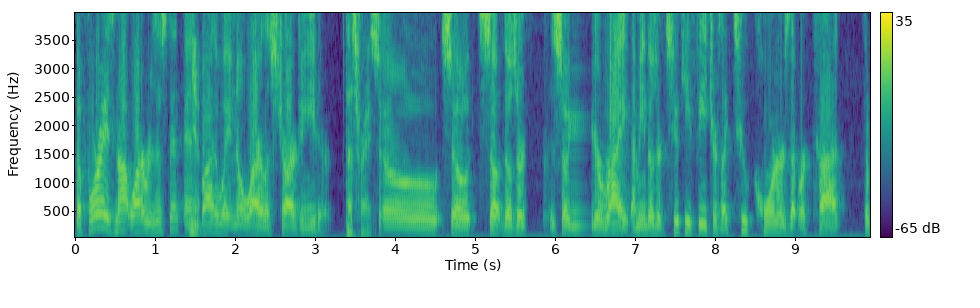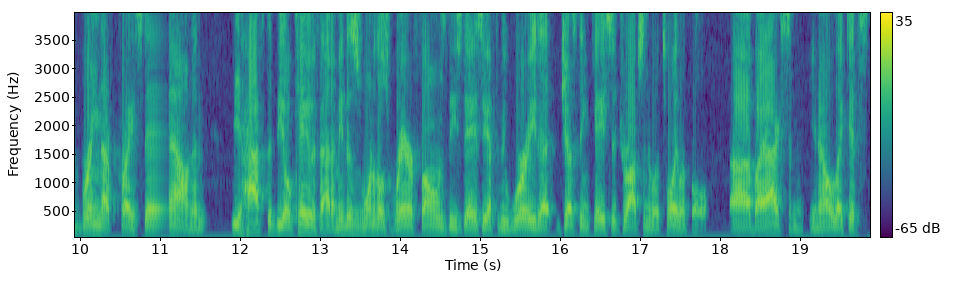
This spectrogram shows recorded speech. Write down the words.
The 4A is not water resistant, and Yeah. by the way, no wireless charging either. That's right. So, so, so those are. So you're right. I mean, those are two key features, like two corners that were cut to bring that price down, and you have to be okay with that. I mean, this is one of those rare phones these days. You have to be worried that just in case it drops into a toilet bowl uh, by accident. You know, like it's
